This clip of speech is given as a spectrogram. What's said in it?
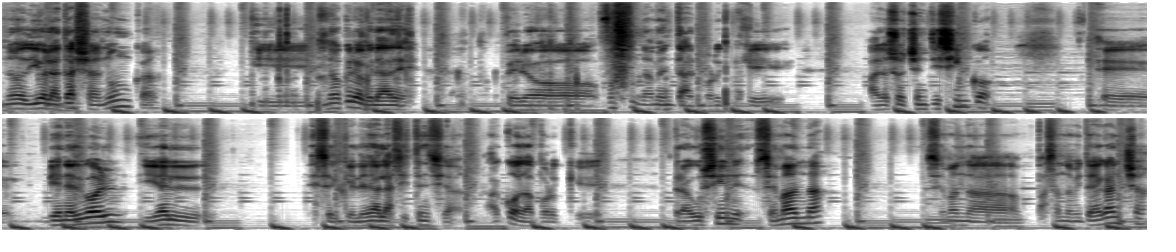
no dio la talla nunca y no creo que la dé. Pero fue fundamental porque a los 85 eh, viene el gol y él es el que le da la asistencia a Coda porque Dragusin se manda, se manda pasando mitad de cancha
